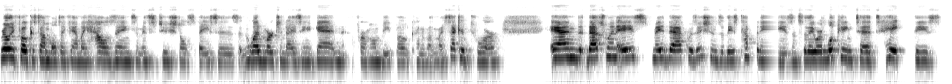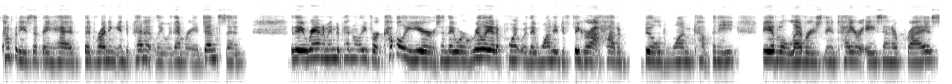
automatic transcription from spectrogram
really focused on multifamily housing, some institutional spaces, and led merchandising again for Home Depot, kind of on my second tour And that's when ACE made the acquisitions of these companies. And so they were looking to take these companies that they had been running independently with Emery and Jensen. They ran them independently for a couple of years, and they were really at a point where they wanted to figure out how to build one company, be able to leverage the entire ACE enterprise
